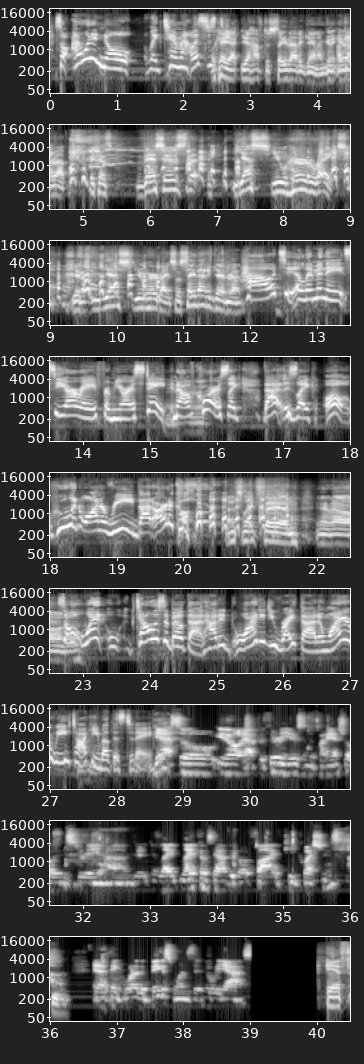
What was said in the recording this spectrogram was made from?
So I want to know like Tim, let's just okay. You have to say that again. I'm going to okay. interrupt because this is the yes, you heard right. You know, yes, you heard right. So say that again, Reb. How to eliminate CRA from your estate. Yeah, now, of course, like that is like, oh, who would want to read that article? That's like saying, you know. So what tell us about that. How did why did you write that and why are we talking about this today? Yeah, so you know, after 30 years in the financial industry, um, life, life comes down to about five key questions questions. Um, and I think one of the biggest ones that nobody asks. If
